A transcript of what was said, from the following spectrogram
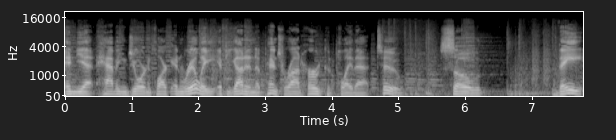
And yet, having Jordan Clark, and really, if you got in a pinch, Rod Heard could play that too. So they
